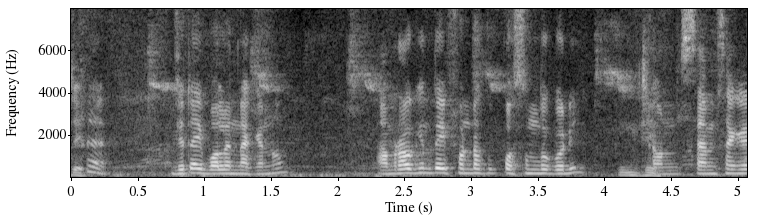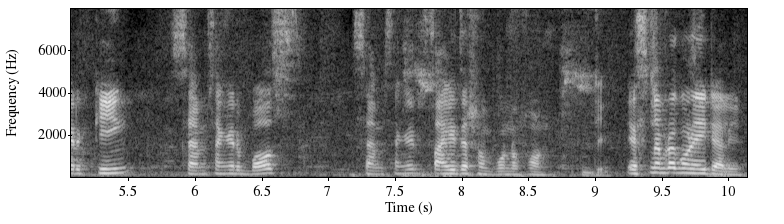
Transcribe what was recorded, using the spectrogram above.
জি। হ্যাঁ যেটাই বলেন না কেন আমরাও কিন্তু এই ফোনটা খুব পছন্দ করি। কারণ স্যামসাং এর কিং স্যামসাং এর বস স্যামসাং এর চাহিদা সম্পন্ন ফোন। জি। স্ন্যাপড্রাগন কোন এইট এলিট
